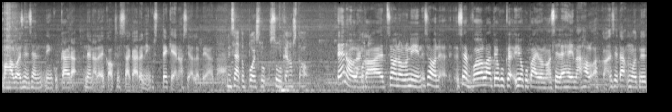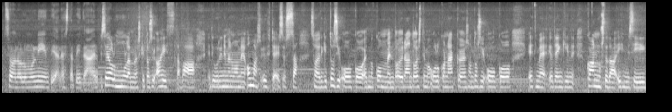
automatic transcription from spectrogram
mä haluaisin sen niin kuin käydä nenäleikkauksessa ja käydä niin kuin tekemään asialle vielä. Niin sä et ole pois sulkenut sitä en ollenkaan. Et se on ollut niin, se, on, se voi olla, että joku, joku päivä mä oon silleen, hei mä en haluakaan sitä, mutta nyt se on ollut mulla niin pienestä pitäen. Se on ollut mulle myöskin tosi ahistavaa, että juuri nimenomaan meidän omassa yhteisössä se on jotenkin tosi ok, että me kommentoidaan toistemme ulkonäköä, se on tosi ok, että me jotenkin kannustetaan ihmisiä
